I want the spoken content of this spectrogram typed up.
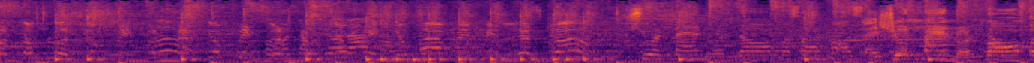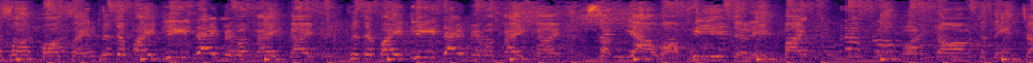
บิดจตำรวจก็บิดคนนั้นก็บิดคนนู้นก็บิดจะพาไปบิด let's go ชวนแม่หนวดน้องมาสอนพ่อใส่ชวนแม่หนอนน้องมาซ้อนมอไซค์เธอจะไปที่ใดไม่ว่าไกลไกลเธอจะไปที่ใดไม่ว่าไกลไกลสัญญาว่าพี่จะรีบไปรับรองว่าน้องจะติดใจ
